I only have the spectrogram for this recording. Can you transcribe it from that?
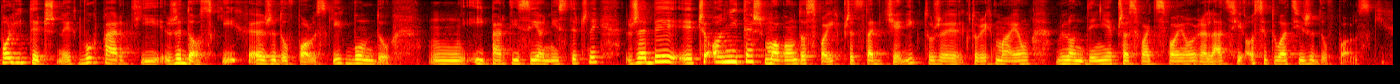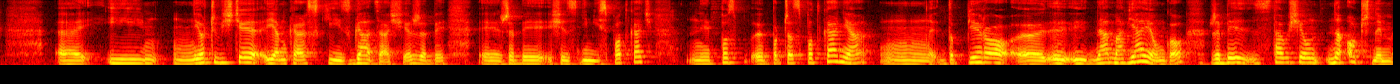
politycznych dwóch partii żydowskich, e, Żydów polskich, Bundu y, i partii syjonistycznej, żeby, y, czy oni też mogą do swoich przedstawicieli, którzy, których mają w Londynie, przesłać swoją relację o sytuacji Żydów polskich. E, I, I, oczywiście Jan Karski zgadza się, żeby, e, żeby się z nimi spotkać. E, podczas spotkania mm, dopiero namawiają go, żeby stał się naocznym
